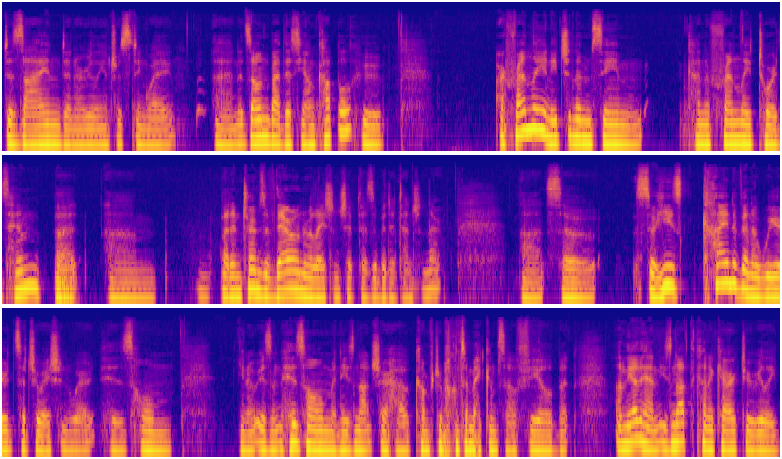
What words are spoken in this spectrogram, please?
designed in a really interesting way, and it's owned by this young couple who are friendly, and each of them seem kind of friendly towards him. But um, but in terms of their own relationship, there's a bit of tension there. Uh, so so he's kind of in a weird situation where his home you know, isn't his home and he's not sure how comfortable to make himself feel. But on the other hand, he's not the kind of character who really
